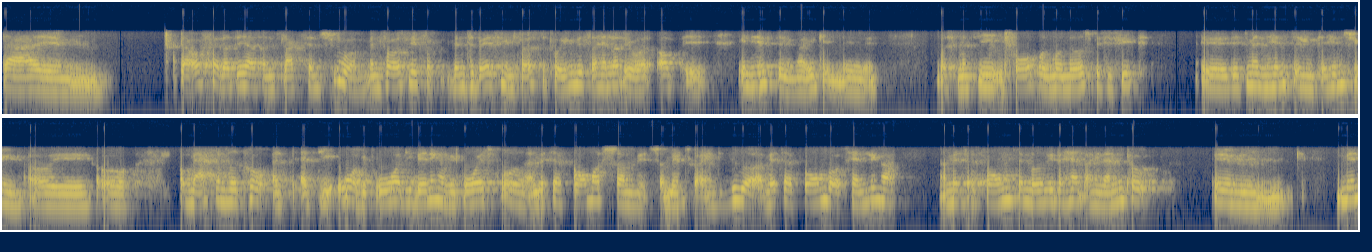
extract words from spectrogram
der, øh, der opfatter det her som en slags censur. Men for også lige at vende tilbage til min første pointe, så handler det jo om øh, en henstilling og ikke en, øh, hvad skal man sige, et forbud mod noget specifikt. Øh, det er simpelthen en henstilling til hensyn og, øh, og opmærksomhed på, at, at de ord, vi bruger, de vendinger, vi bruger i sproget, er med til at forme os som, som mennesker og individer, og er med til at forme vores handlinger, og er med til at forme den måde, vi behandler hinanden på. Øhm, men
